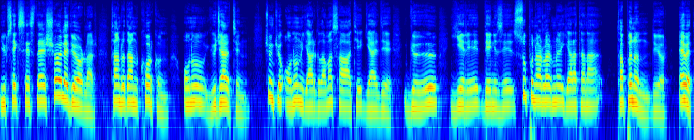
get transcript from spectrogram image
yüksek sesle şöyle diyorlar. Tanrı'dan korkun, onu yüceltin. Çünkü onun yargılama saati geldi. Göğü, yeri, denizi, su pınarlarını yaratana tapının diyor. Evet,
